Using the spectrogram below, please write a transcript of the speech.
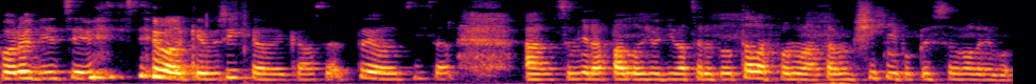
porodnici s tím velkým břichem, jaká se, ty jo, císař. A co mě napadlo, že dívat se do toho telefonu a tam všichni popisovali, nebo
